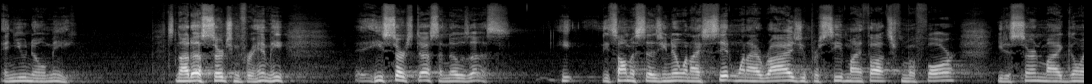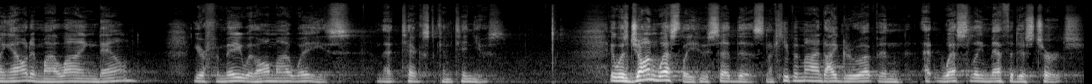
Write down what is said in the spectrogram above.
and you know me. It's not us searching for him. He, he searched us and knows us. He, the psalmist says, You know, when I sit, when I rise, you perceive my thoughts from afar. You discern my going out and my lying down. You're familiar with all my ways. And that text continues. It was John Wesley who said this. Now, keep in mind, I grew up in, at Wesley Methodist Church,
